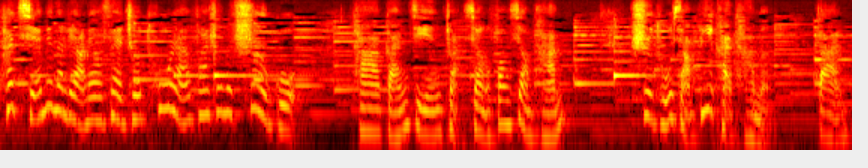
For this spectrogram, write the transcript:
他前面的两辆赛车突然发生了事故，他赶紧转向了方向盘，试图想避开他们。但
